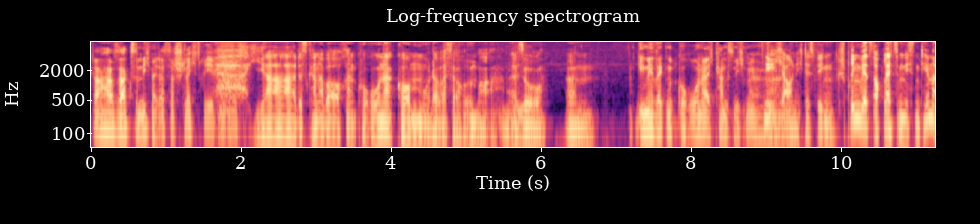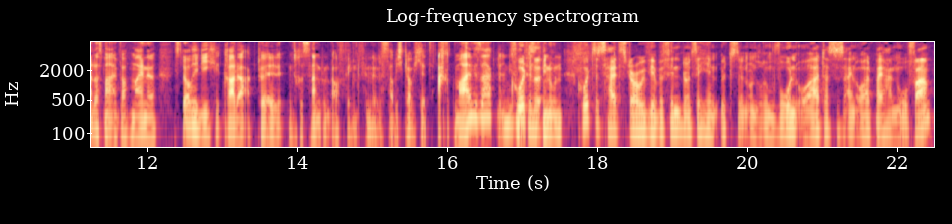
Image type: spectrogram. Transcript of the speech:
Da sagst du nicht mehr, dass das schlecht reden ist. Ja, das kann aber auch an Corona kommen oder was auch immer. Also, ähm, Geh mir weg mit Corona, ich kann es nicht mehr hören. nee, ich auch nicht. Deswegen springen wir jetzt auch gleich zum nächsten Thema. Das war einfach meine Story, die ich gerade aktuell interessant und aufregend finde. Das habe ich, glaube ich, jetzt achtmal gesagt in diesen Kurze, fünf Minuten. kurze Side-Story, wir befinden uns ja hier in Uetze, in unserem Wohnort. Das ist ein Ort bei Hannover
